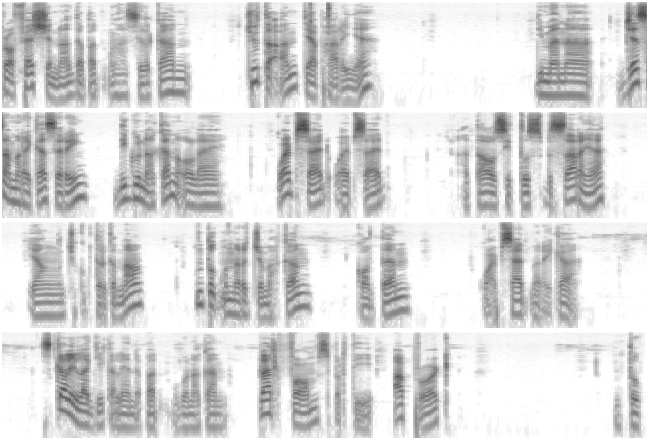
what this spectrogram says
profesional dapat menghasilkan jutaan tiap harinya di mana jasa mereka sering digunakan oleh website-website atau situs besar ya yang cukup terkenal untuk menerjemahkan konten website mereka. Sekali lagi kalian dapat menggunakan platform seperti Upwork untuk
